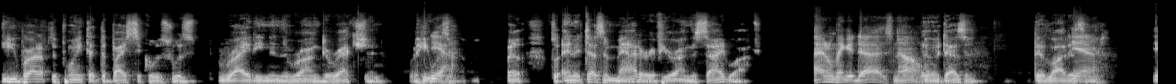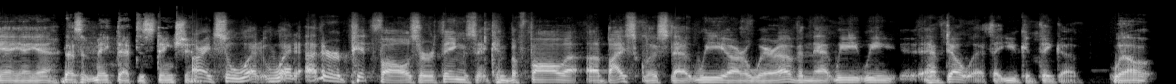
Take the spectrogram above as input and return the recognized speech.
You brought up the point that the bicyclist was riding in the wrong direction. He Yeah. wasn't. And it doesn't matter if you're on the sidewalk. I don't think it does. No. No, it doesn't. The law doesn't Yeah. Yeah, yeah, yeah. doesn't make that distinction. All right. So, what what other pitfalls or things that can befall a, a bicyclist that we are aware of and that we we have dealt with that you could think of? Well,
